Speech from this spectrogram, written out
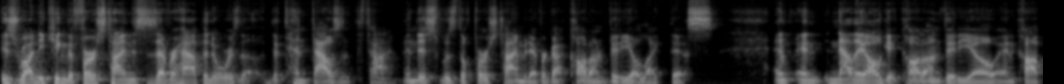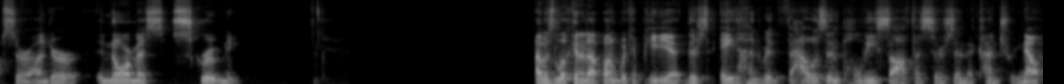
is Rodney King the first time this has ever happened, or is the the ten thousandth time? And this was the first time it ever got caught on video like this. And and now they all get caught on video, and cops are under enormous scrutiny. I was looking it up on Wikipedia. There's 800,000 police officers in the country. Now,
